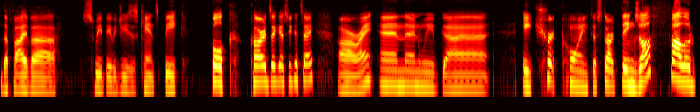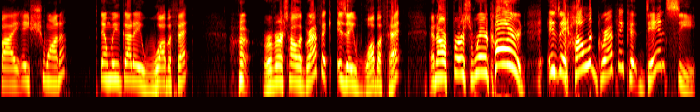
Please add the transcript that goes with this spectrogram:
the five. Uh, Sweet Baby Jesus Can't Speak bulk cards, I guess you could say. All right, and then we've got a Trick Coin to start things off, followed by a Swanna. Then we've got a Wobbuffet. Reverse holographic is a Wobbuffet. And our first rare card is a holographic Dancy,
